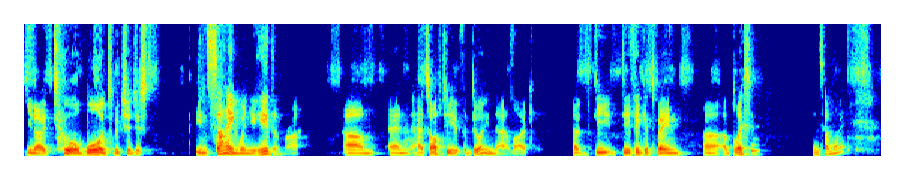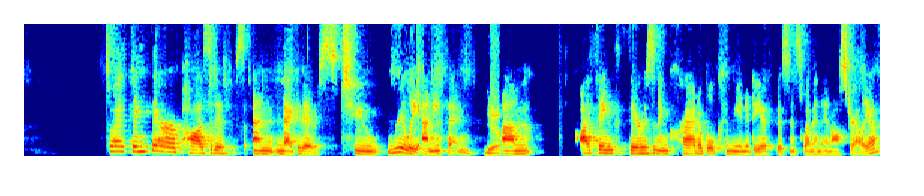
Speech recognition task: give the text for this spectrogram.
you know, two awards which are just insane when you hear them, right? Um, and hats off to you for doing that. Like, uh, do you, do you think it's been uh, a blessing in some way? So I think there are positives and negatives to really anything. Yeah. Um, I think there's an incredible community of business women in Australia.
